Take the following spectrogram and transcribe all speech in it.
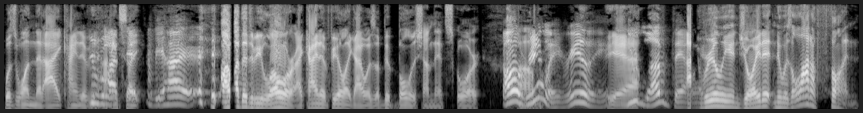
was one that I kind of, You in want hindsight, to be higher. I wanted to be lower. I kind of feel like I was a bit bullish on that score. Oh, Um, really? Really? yeah. You loved that. I really enjoyed it, and it was a lot of fun.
